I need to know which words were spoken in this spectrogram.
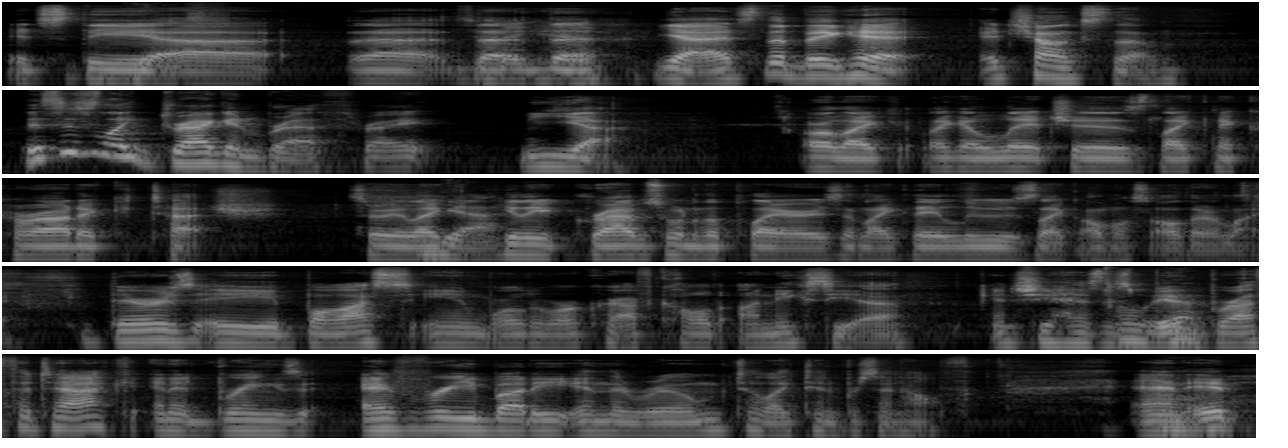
It's the uh the the, the hit. yeah, it's the big hit. It chunks them. This is like Dragon Breath, right? Yeah. Or like like a lich is like necrotic touch. So he like Yeah. he like grabs one of the players and like they lose like almost all their life. There's a boss in World of Warcraft called Onyxia, and she has this Oh, big yeah. breath attack, and it brings everybody in the room to like 10% health. And it, Oh.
